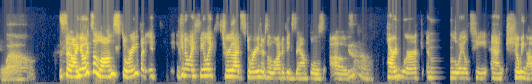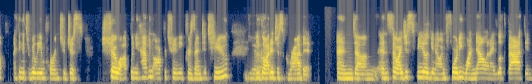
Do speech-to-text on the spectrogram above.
Wow. So I know it's a long story, but it, you know, I feel like through that story, there's a lot of examples of yeah. hard work and loyalty and showing up. I think it's really important to just show up when you have an opportunity presented to you yeah. you got to just grab it and um and so i just feel you know i'm 41 now and i look back and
